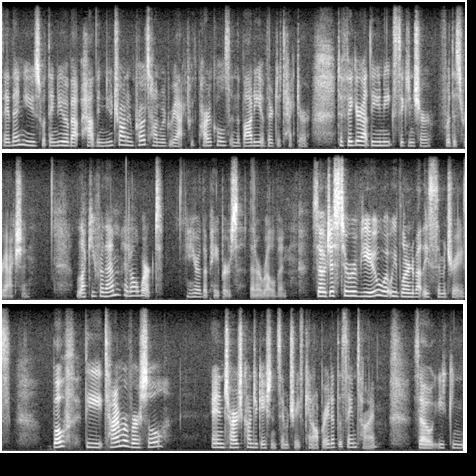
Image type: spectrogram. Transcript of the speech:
They then used what they knew about how the neutron and proton would react with particles in the body of their detector to figure out the unique signature for this reaction. Lucky for them, it all worked. Here are the papers that are relevant. So just to review what we've learned about these symmetries. Both the time reversal and charge conjugation symmetries can operate at the same time. So you can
